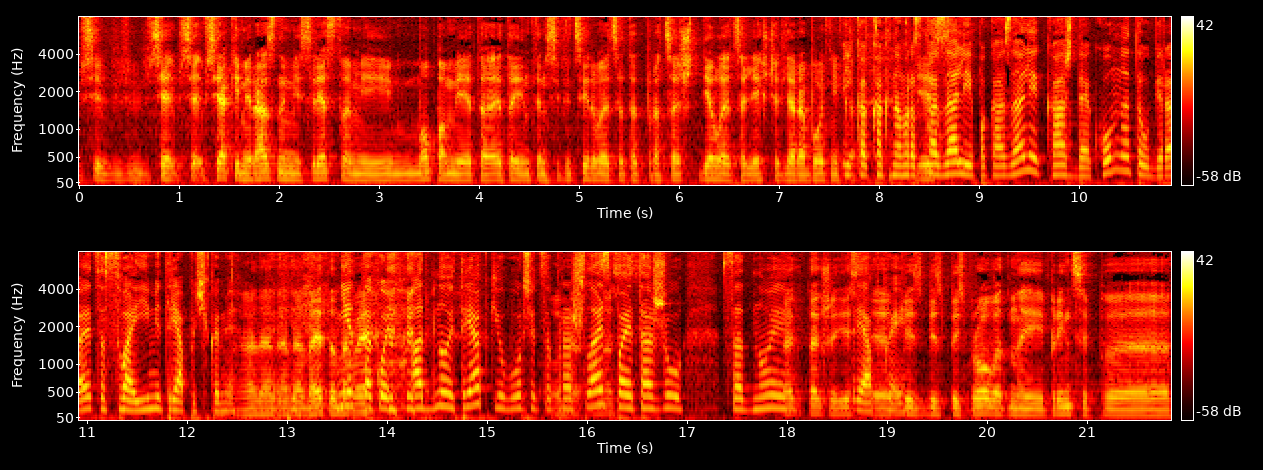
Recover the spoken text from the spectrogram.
все, все, все, всякими разными средствами, мопами это, это интенсифицируется, этот процесс делается легче для работника. И как, как нам рассказали Есть... и показали, каждая комната убирается своими тряпочками. Да, да, да, да, да это Нет такой одной тряпки уборщица прошлась по этажу с одной так, также есть э, тряпкой. Без, без, беспроводный принцип э,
